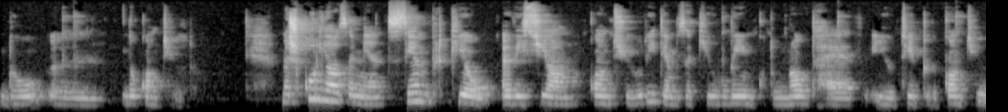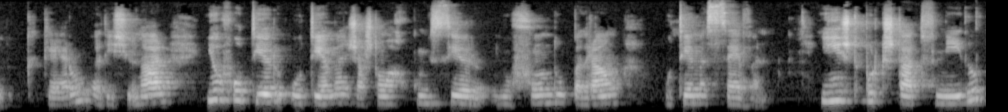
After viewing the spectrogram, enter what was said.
do, do conteúdo. Mas curiosamente, sempre que eu adiciono conteúdo, e temos aqui o link do Node-RED e o tipo de conteúdo que quero adicionar, eu vou ter o tema, já estão a reconhecer no fundo, o padrão, o tema 7. E isto porque está definido,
